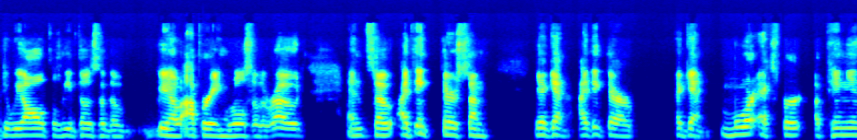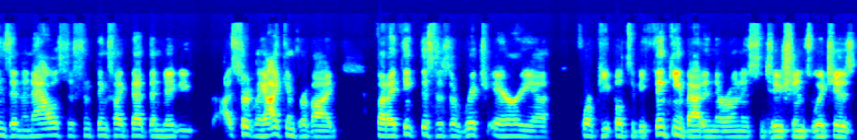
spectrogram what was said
do we all believe those are the you know operating rules of the road? And so I think there's some again I think there are again more expert opinions and analysis and things like that than maybe uh, certainly I can provide. But I think this is a rich area for people to be thinking about in their own institutions, which is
